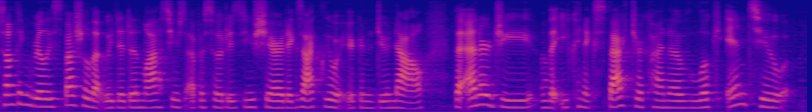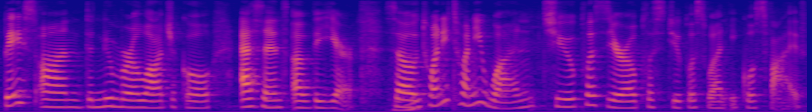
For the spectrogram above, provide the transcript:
something really special that we did in last year's episode is you shared exactly what you're going to do now. The energy that you can expect or kind of look into based on the numerological essence of the year. So 2021, 2 plus 0 plus 2 plus 1 equals 5.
